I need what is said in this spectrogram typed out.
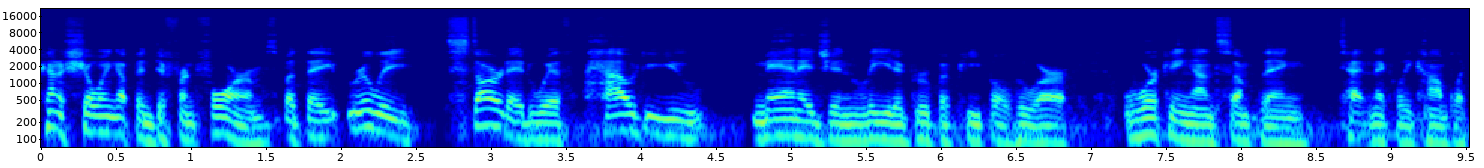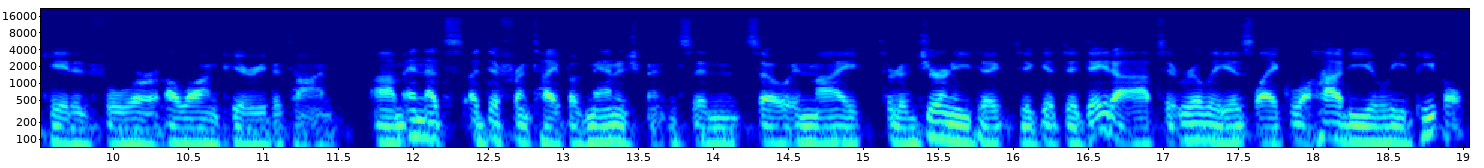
kind of showing up in different forms, but they really started with how do you manage and lead a group of people who are working on something technically complicated for a long period of time. Um, and that's a different type of management. And so, in my sort of journey to, to get to data ops, it really is like, well, how do you lead people?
